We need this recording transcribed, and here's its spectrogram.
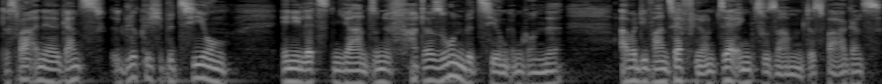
Das war eine ganz glückliche Beziehung in den letzten Jahren, so eine Vater-Sohn-Beziehung im Grunde aber die waren sehr viel und sehr eng zusammen. Das war ganz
